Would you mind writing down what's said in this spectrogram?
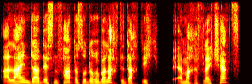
Allein da dessen Vater so darüber lachte, dachte ich, er mache vielleicht Scherz.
